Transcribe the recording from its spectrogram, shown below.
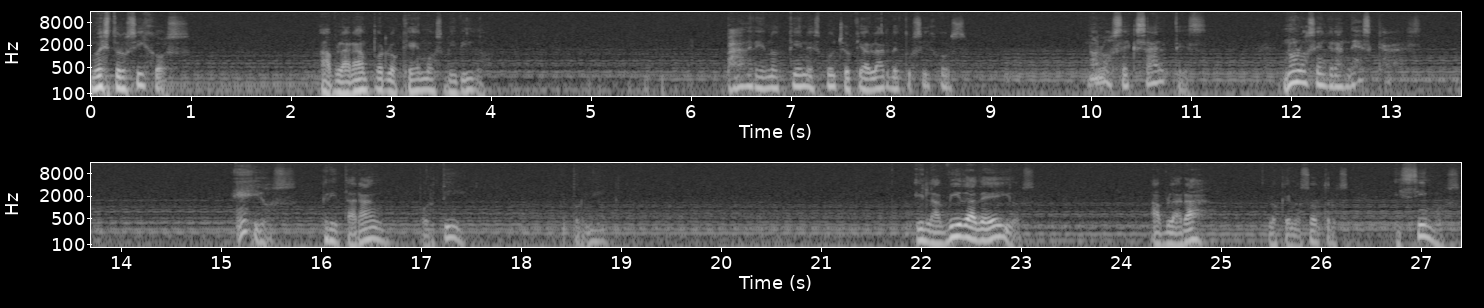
Nuestros hijos hablarán por lo que hemos vivido. Padre, no tienes mucho que hablar de tus hijos. No los exaltes, no los engrandezcas ellos gritarán por ti y por mí. Y la vida de ellos hablará lo que nosotros hicimos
